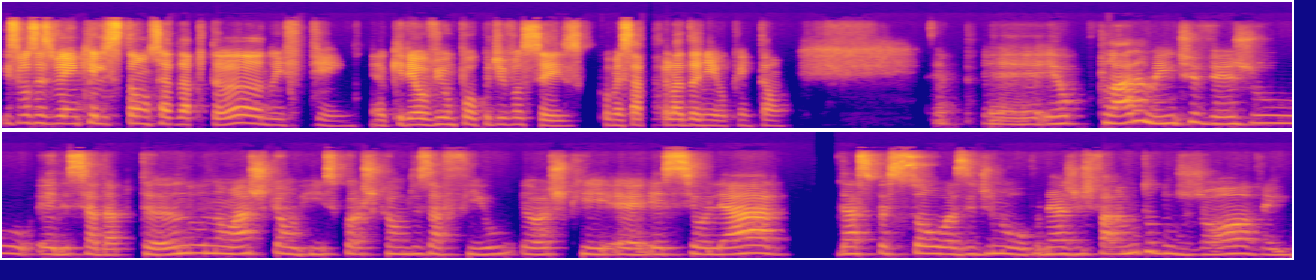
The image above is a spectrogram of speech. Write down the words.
E se vocês veem que eles estão se adaptando, enfim, eu queria ouvir um pouco de vocês. Começar pela Danilka, então. É, é, eu claramente vejo eles se adaptando, não acho que é um risco, acho que é um desafio. Eu acho que é, esse olhar das pessoas, e de novo, né, a gente fala muito do jovem,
